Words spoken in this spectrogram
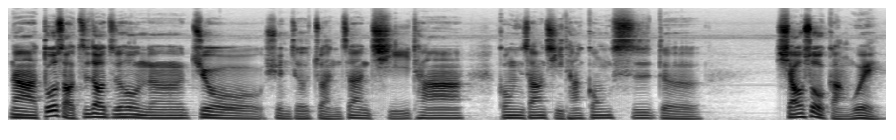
那多少知道之后呢，就选择转战其他供应商、其他公司的销售岗位。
